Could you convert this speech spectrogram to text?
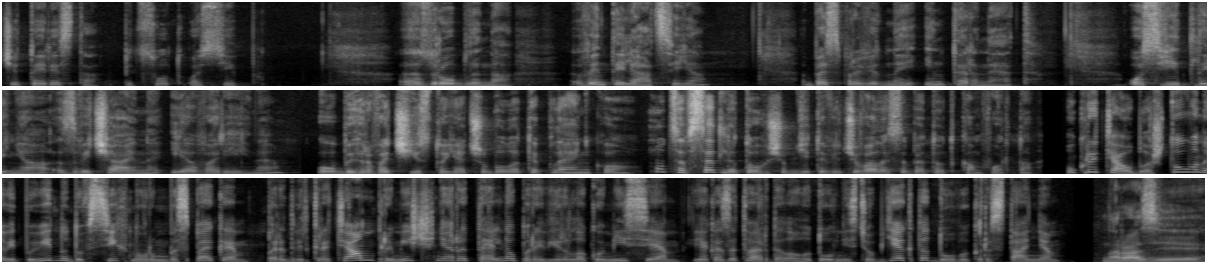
400-500 осіб. Е, Зроблена вентиляція, безпровідний інтернет, освітлення звичайне і аварійне. Обігрівачі стоять, щоб було тепленько. Ну, це все для того, щоб діти відчували себе тут комфортно. Укриття облаштоване відповідно до всіх норм безпеки. Перед відкриттям приміщення ретельно перевірила комісія, яка затвердила готовність об'єкта до використання. Наразі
